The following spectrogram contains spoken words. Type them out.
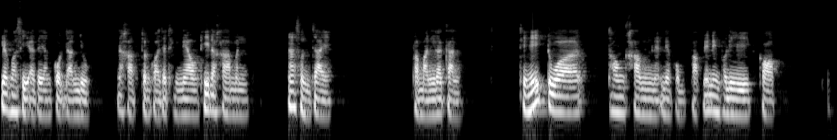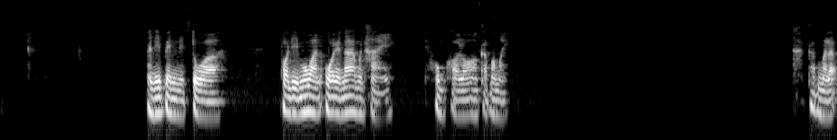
เรื่องภาษีอาจจะยังกดดันอยู่นะครับ จนกว่าจะถึงแนวที่ราคามันน่าสนใจ ประมาณนี้ละกัน ทีนี้ตัวทองคำเนี่ยเดี๋ยวผมปรับนิดนึงพอดีกรอบ อันนี้เป็นตัว พอดีเมื่อวานโอเอน่ามันหาย ผมขอลองเอากลับมาใหม่ กลับมาแล้ว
